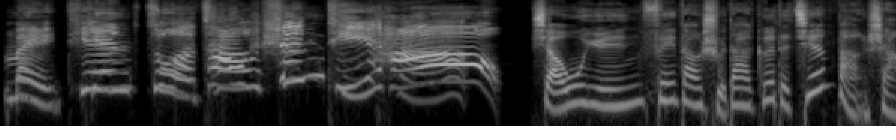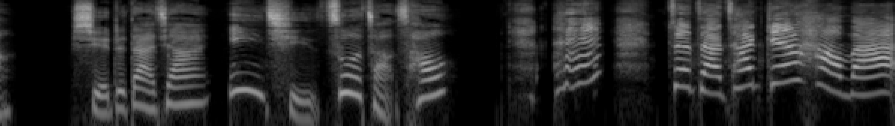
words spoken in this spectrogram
每天做操身体好。小乌云飞到鼠大哥的肩膀上。学着大家一起做早操，做早操真好玩，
